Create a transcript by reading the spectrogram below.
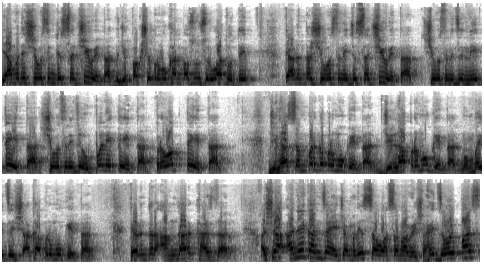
यामध्ये शिवसेनेचे सचिव येतात म्हणजे पक्षप्रमुखांपासून सुरुवात होते. त्यानंतर शिवसेनेचे सचिव येतात शिवसेनेचे नेते येतात शिवसेनेचे उपनेते येतात प्रवक्ते येतात जिल्हा संपर्क प्रमुख येतात जिल्हा प्रमुख येतात मुंबईचे शाखा प्रमुख येतात. त्यानंतर आमदार खासदार अशा अनेकांचा याच्यामध्ये समावेश आहे. जवळपास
